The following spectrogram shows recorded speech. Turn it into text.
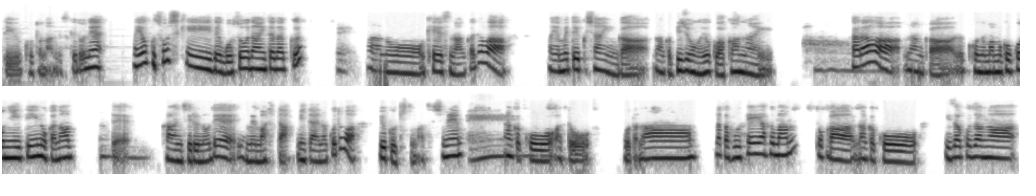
ていうことなんですけどね。まあ、よく組織でご相談いただく、ええあの、ケースなんかでは、まあ、辞めていく社員が、なんかビジョンがよくわかんないから、なんか、このままここにいていいのかなって感じるので、辞めました、みたいなことはよく聞きますしね。なんかこう、あと、そうだな。なんか不平や不満とか、なんかこう、いざこざが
